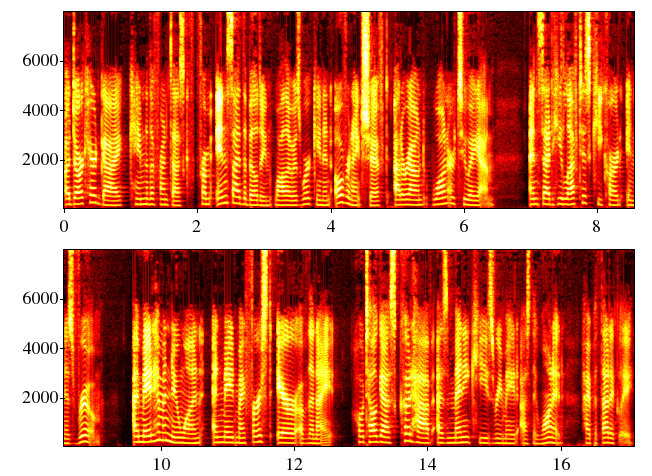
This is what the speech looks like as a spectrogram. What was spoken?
A dark haired guy came to the front desk from inside the building while I was working an overnight shift at around 1 or 2 a.m. and said he left his keycard in his room. I made him a new one and made my first error of the night. Hotel guests could have as many keys remade as they wanted, hypothetically.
